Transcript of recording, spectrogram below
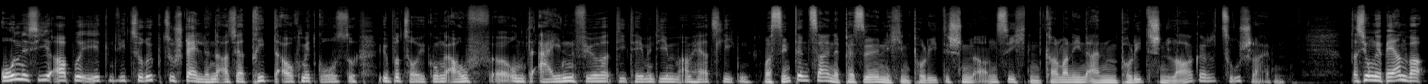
ohne sie aber irgendwie zurückzustellen. Also er tritt auch mit großer Überzeugung auf äh, und ein für die Themen, die ihm am Herz liegen. Was sind denn seine persönlichen politischen Ansichten? Kann man ihn einem politischen Lager zuschreiben? Das junge Bern war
